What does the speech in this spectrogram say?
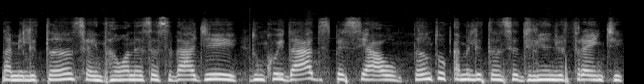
da militância, então a necessidade de um cuidado especial, tanto a militância de linha de frente,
